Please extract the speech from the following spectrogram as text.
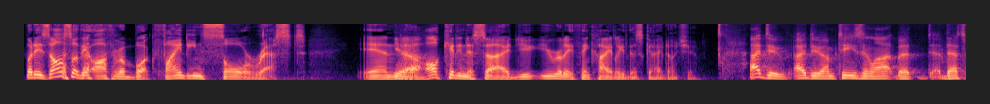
But he's also the author of a book, Finding Soul Rest. And Yeah. uh, all kidding aside, you, you really think highly of this guy, don't you? I do. I do. I'm teasing a lot, but that's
